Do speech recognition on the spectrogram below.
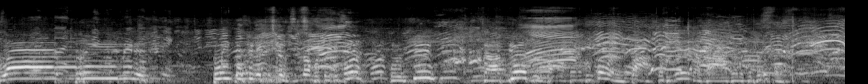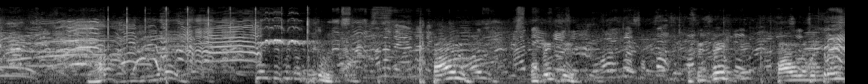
Last 3 minutes. 20 seconds to shoot. Number 24. Kursi. Not good. Pakatan ng bukol. Pakatan ng bukol. Napakatan ng bukol. Ya, naging 20 seconds to shoot. Foul. Offensive. Offensive. Foul number 3.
